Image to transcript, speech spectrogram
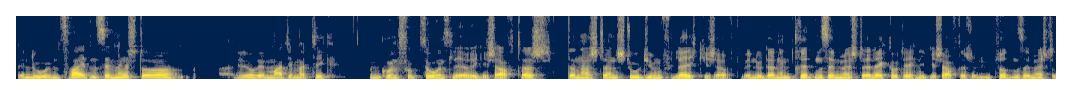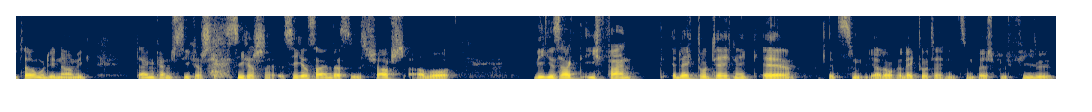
wenn du im zweiten Semester höhere Mathematik und Konstruktionslehre geschafft hast, dann hast du dein Studium vielleicht geschafft. Wenn du dann im dritten Semester Elektrotechnik geschafft hast und im vierten Semester Thermodynamik, dann kannst du sicher, sicher, sicher sein, dass du es schaffst. Aber wie gesagt, ich fand Elektrotechnik, äh, jetzt ja doch Elektrotechnik zum Beispiel viel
